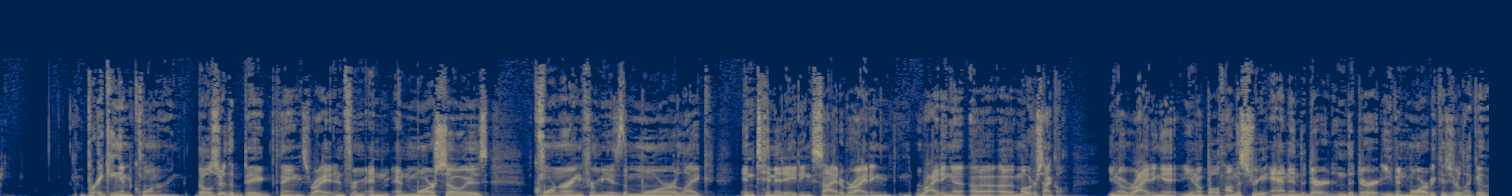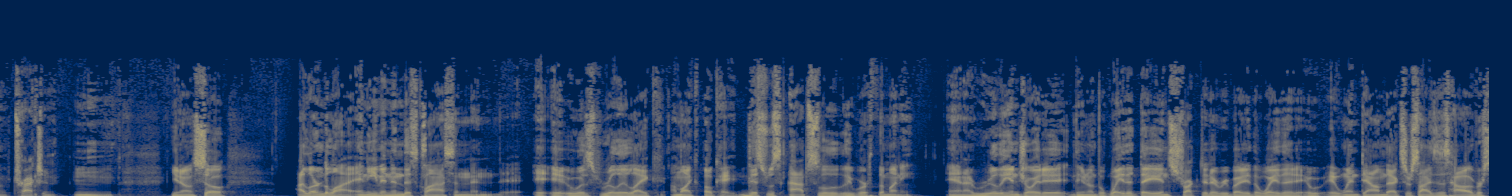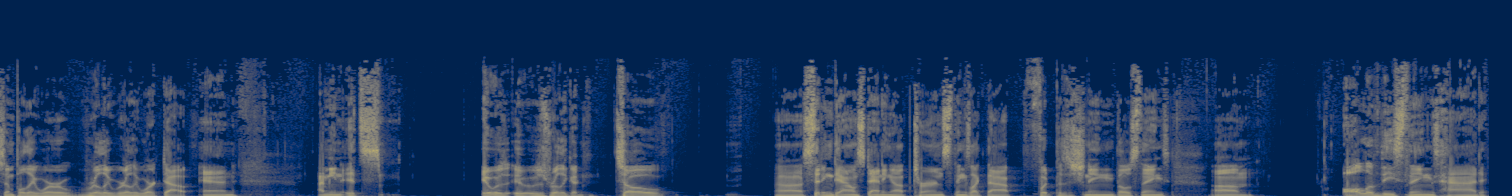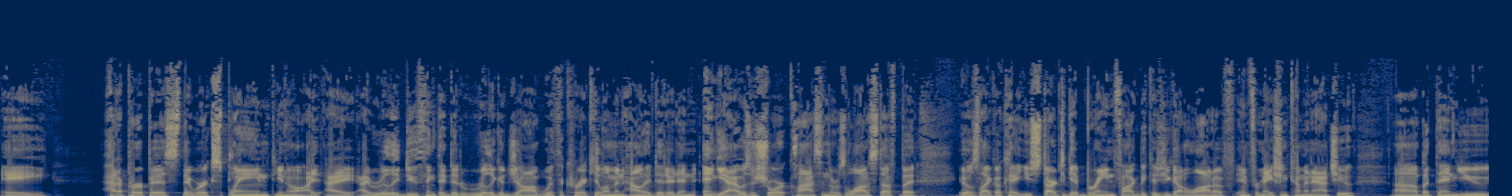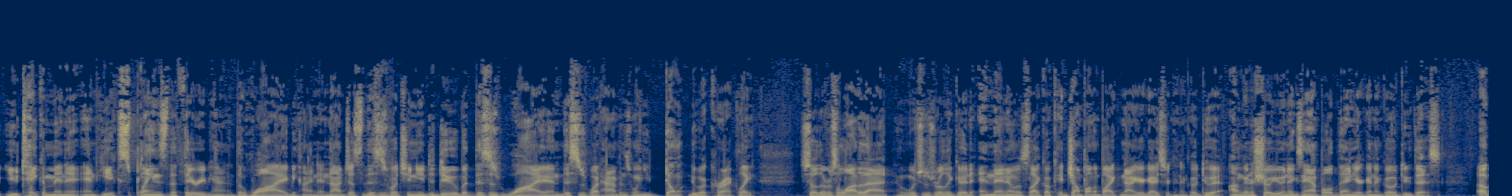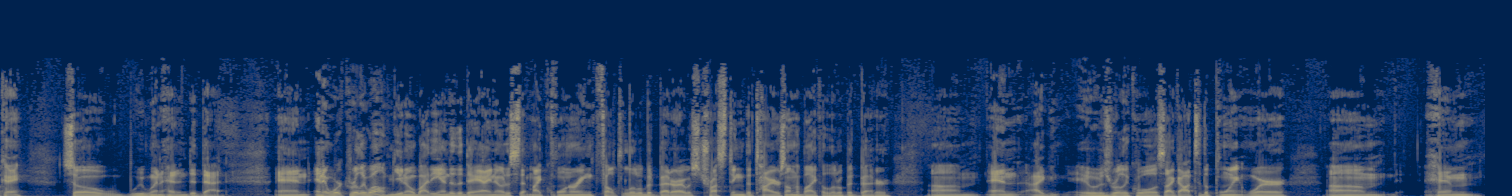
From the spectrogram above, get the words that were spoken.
braking and cornering, those are the big things, right? And from and and more so is cornering for me is the more like intimidating side of riding riding a, a, a motorcycle you know, riding it, you know, both on the street and in the dirt. In the dirt, even more because you're like, oh, traction. Mm. You know, so I learned a lot. And even in this class, and, and it, it, was really like, I'm like, okay, this was absolutely worth the money. And I really enjoyed it. You know, the way that they instructed everybody, the way that it, it went down, the exercises, however simple they were, really, really worked out. And I mean, it's, it was, it was really good. So, uh, sitting down, standing up, turns, things like that, foot positioning, those things. Um, all of these things had a had a purpose. They were explained. You know, I, I, I really do think they did a really good job with the curriculum and how they did it. And and yeah, it was a short class and there was a lot of stuff, but it was like okay, you start to get brain fog because you got a lot of information coming at you. Uh, but then you you take a minute and he explains the theory behind it, the why behind it. Not just this is what you need to do, but this is why and this is what happens when you don't do it correctly. So there was a lot of that, which was really good. And then it was like, okay, jump on the bike. Now you guys are going to go do it. I'm going to show you an example. Then you're going to go do this. Okay. So we went ahead and did that. And, and it worked really well. You know, by the end of the day, I noticed that my cornering felt a little bit better. I was trusting the tires on the bike a little bit better. Um, and I, it was really cool as I got to the point where, um, him,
